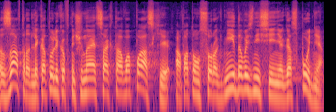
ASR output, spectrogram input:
Завтра для католиков начинается октава Пасхи, а потом 40 дней до Вознесения Господня.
